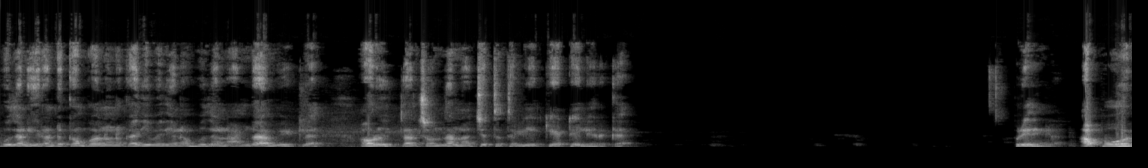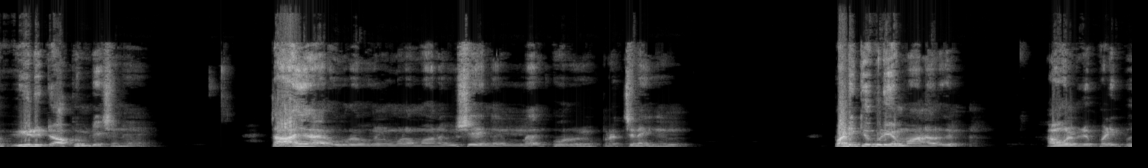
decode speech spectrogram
புதன் இரண்டுக்கும் பதினொன்றுக்கு அதிபதியான புதன் நான்காம் வீட்டில் அவர் தன் சொந்த நட்சத்திரத்திலேயே கேட்டையில் இருக்க புரியுதுங்களா? அப்போ வீடு டாக்குமெண்டேஷனு தாயார் உறவுகள் மூலமான விஷயங்கள்ல ஒரு பிரச்சனைகள் படிக்கக்கூடிய மாணவர்கள் அவங்களுடைய படிப்பு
